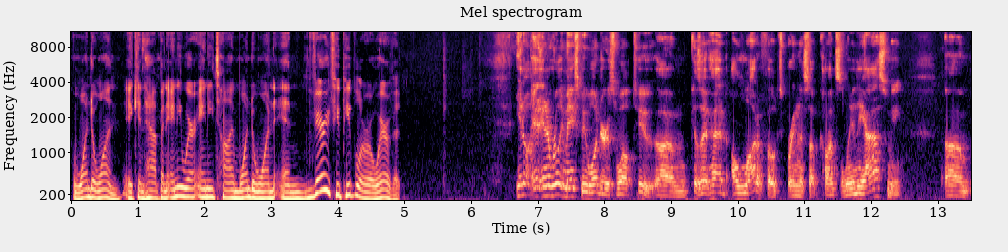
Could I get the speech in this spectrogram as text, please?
one to one. It can happen anywhere, anytime, one to one, and very few people are aware of it. You know, and, it really makes me wonder as well too, because um, I've had a lot of folks bring this up constantly, and they ask me, um,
